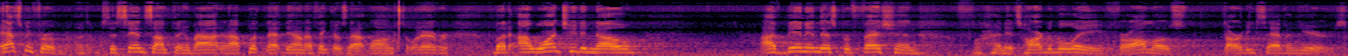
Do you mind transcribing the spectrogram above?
asked me for uh, to send something about, it, and I put that down. I think it was that long, so whatever. But I want you to know, I've been in this profession, and it's hard to believe, for almost 37 years.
